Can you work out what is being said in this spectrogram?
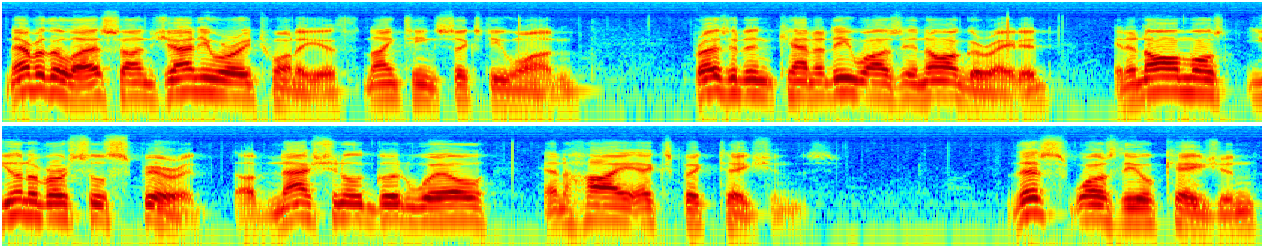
Nevertheless, on January 20th, 1961, President Kennedy was inaugurated in an almost universal spirit of national goodwill and high expectations. This was the occasion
